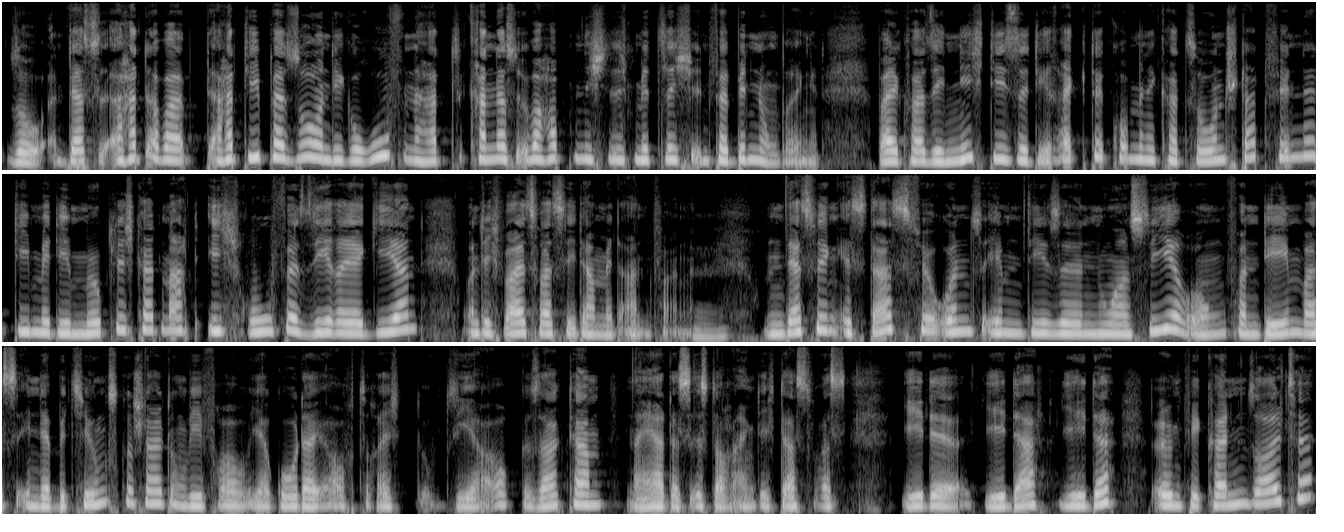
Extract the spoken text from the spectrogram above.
So, das hat aber, hat die Person, die gerufen hat, kann das überhaupt nicht mit sich in Verbindung bringen, weil quasi nicht diese direkte Kommunikation stattfindet, die mir die Möglichkeit macht, ich rufe, sie reagieren und ich weiß, was sie damit anfangen. Mhm. Und deswegen ist das für uns eben diese Nuancierung von dem, was in der Beziehungsgestaltung, wie Frau Jagoda ja auch zu Recht, Sie ja auch gesagt haben, naja, das ist doch eigentlich das, was jede, jeder, jeder irgendwie können sollte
